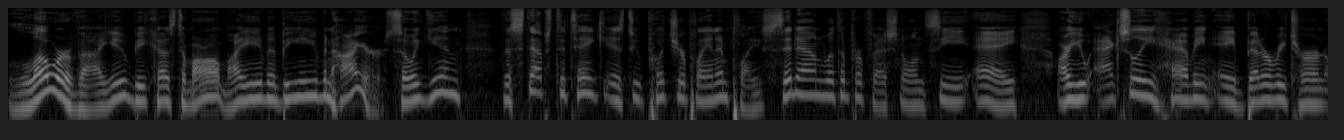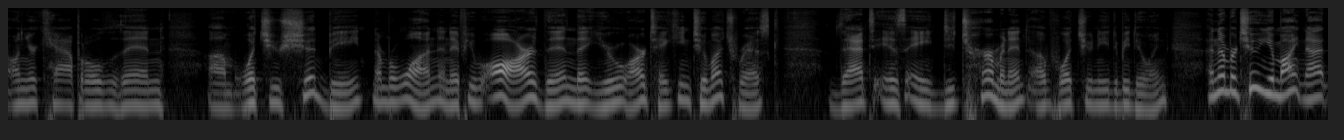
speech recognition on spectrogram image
lower value because tomorrow it might even be even higher. So, again, the steps to take is to put your plan in place, sit down with a professional and see A, are you actually having a better return on your capital than um, what you should be? Number one. And if you are, then that you are taking too much risk. That is a determinant of what you need to be doing. And number two, you might not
